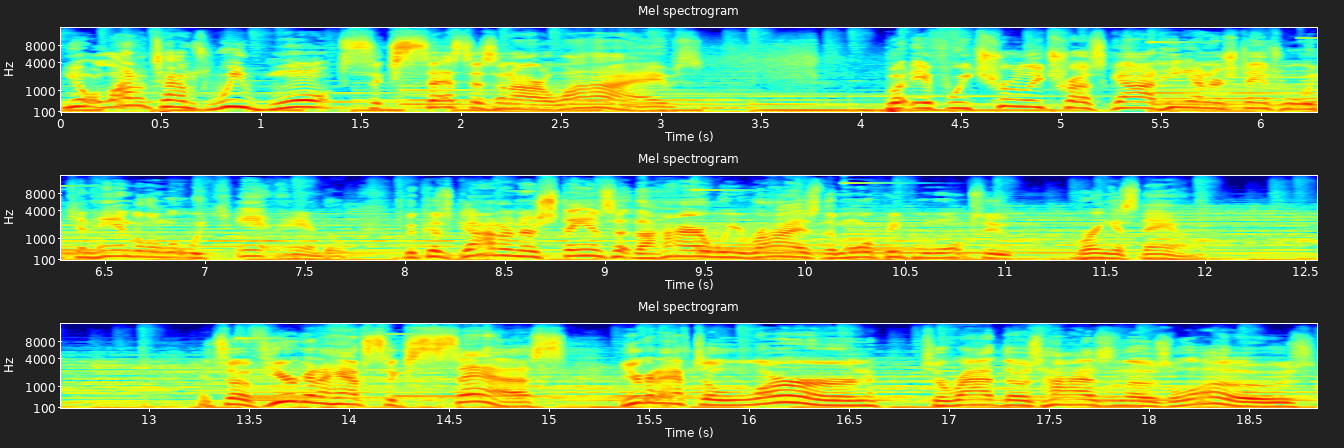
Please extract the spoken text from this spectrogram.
You know, a lot of times we want successes in our lives, but if we truly trust God, He understands what we can handle and what we can't handle. Because God understands that the higher we rise, the more people want to bring us down. And so, if you're going to have success, you're going to have to learn to ride those highs and those lows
